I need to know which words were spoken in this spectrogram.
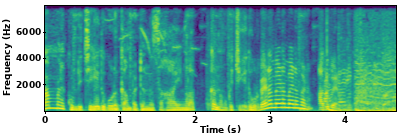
നമ്മളെ കൊണ്ട് ചെയ്തു കൊടുക്കാൻ പറ്റുന്ന സഹായങ്ങളൊക്കെ നമുക്ക് ചെയ്തു കൊടുക്കും. വേണം വേണം വേണം വേണം. അത് വേണം.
